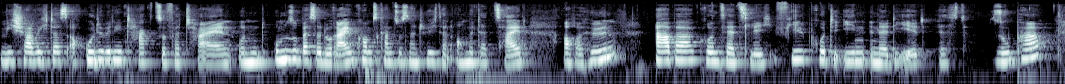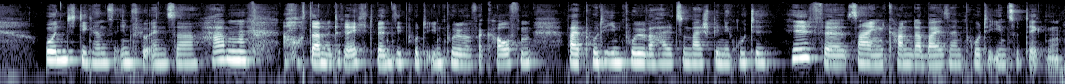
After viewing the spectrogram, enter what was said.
wie schaffe ich das auch gut über den Tag zu verteilen. Und umso besser du reinkommst, kannst du es natürlich dann auch mit der Zeit auch erhöhen. Aber grundsätzlich viel Protein in der Diät ist super. Und die ganzen Influencer haben auch damit recht, wenn sie Proteinpulver verkaufen, weil Proteinpulver halt zum Beispiel eine gute Hilfe sein kann, dabei sein Protein zu decken.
